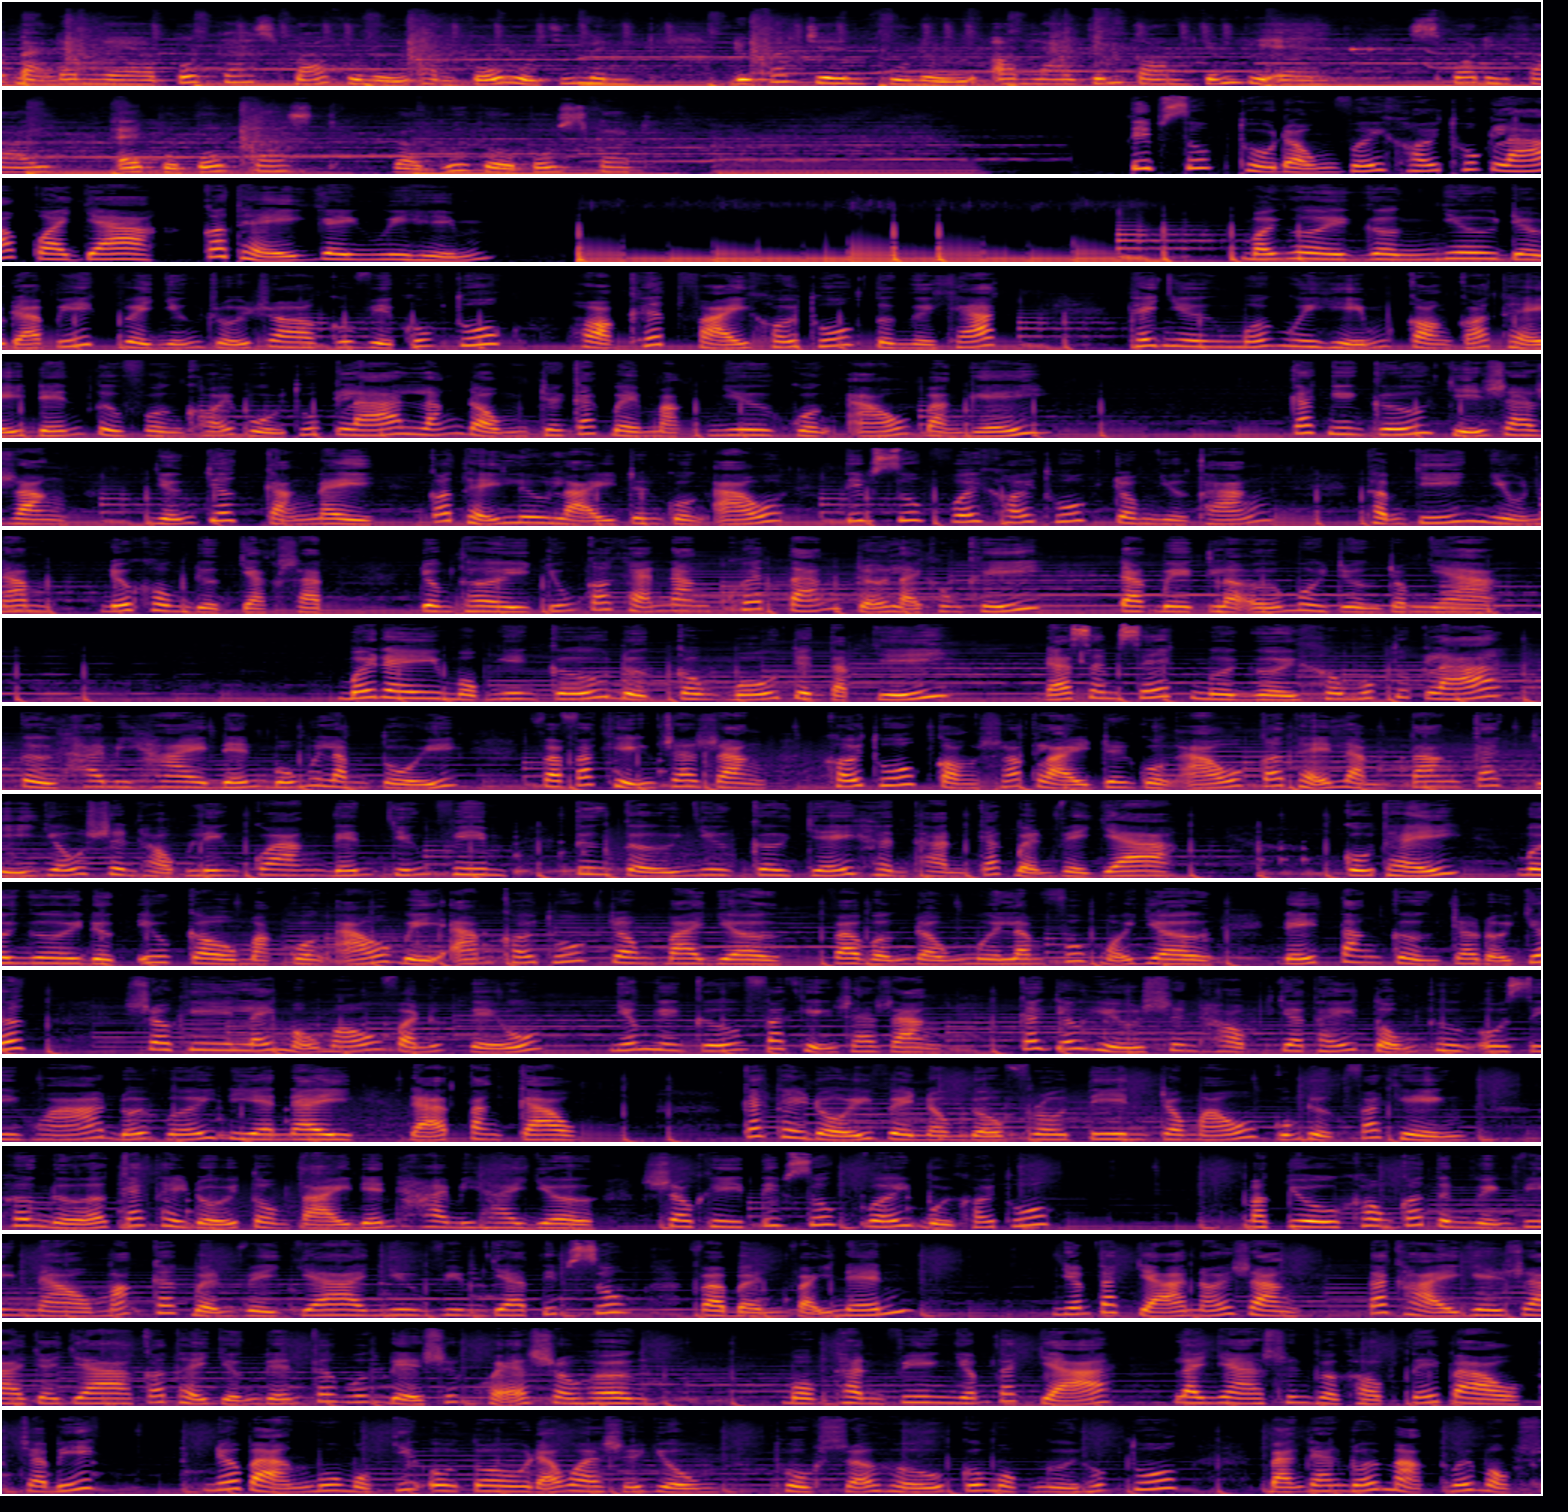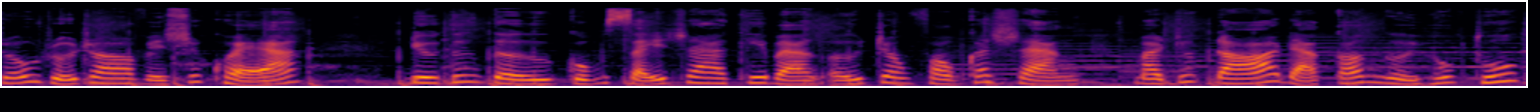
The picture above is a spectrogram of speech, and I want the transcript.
Các bạn đang nghe podcast báo phụ nữ thành phố Hồ Chí Minh được phát trên phụ nữ online.com.vn, Spotify, Apple Podcast và Google Podcast. Tiếp xúc thụ động với khói thuốc lá qua da có thể gây nguy hiểm. Mọi người gần như đều đã biết về những rủi ro của việc hút thuốc hoặc hít phải khói thuốc từ người khác. Thế nhưng mối nguy hiểm còn có thể đến từ phần khói bụi thuốc lá lắng động trên các bề mặt như quần áo, bàn ghế. Các nghiên cứu chỉ ra rằng những chất cặn này có thể lưu lại trên quần áo, tiếp xúc với khói thuốc trong nhiều tháng, thậm chí nhiều năm nếu không được giặt sạch. Đồng thời chúng có khả năng khuếch tán trở lại không khí, đặc biệt là ở môi trường trong nhà. Mới đây, một nghiên cứu được công bố trên tạp chí đã xem xét 10 người không hút thuốc lá từ 22 đến 45 tuổi và phát hiện ra rằng khói thuốc còn sót lại trên quần áo có thể làm tăng các chỉ dấu sinh học liên quan đến chứng viêm, tương tự như cơ chế hình thành các bệnh về da. Cụ thể, 10 người được yêu cầu mặc quần áo bị ám khói thuốc trong 3 giờ và vận động 15 phút mỗi giờ để tăng cường trao đổi chất. Sau khi lấy mẫu máu và nước tiểu, nhóm nghiên cứu phát hiện ra rằng các dấu hiệu sinh học cho thấy tổn thương oxy hóa đối với DNA đã tăng cao. Các thay đổi về nồng độ protein trong máu cũng được phát hiện. Hơn nữa, các thay đổi tồn tại đến 22 giờ sau khi tiếp xúc với bụi khói thuốc. Mặc dù không có tình nguyện viên nào mắc các bệnh về da như viêm da tiếp xúc và bệnh vảy nến, nhóm tác giả nói rằng tác hại gây ra cho da có thể dẫn đến các vấn đề sức khỏe sâu hơn. Một thành viên nhóm tác giả là nhà sinh vật học tế bào cho biết nếu bạn mua một chiếc ô tô đã qua sử dụng thuộc sở hữu của một người hút thuốc, bạn đang đối mặt với một số rủi ro về sức khỏe. Điều tương tự cũng xảy ra khi bạn ở trong phòng khách sạn mà trước đó đã có người hút thuốc.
